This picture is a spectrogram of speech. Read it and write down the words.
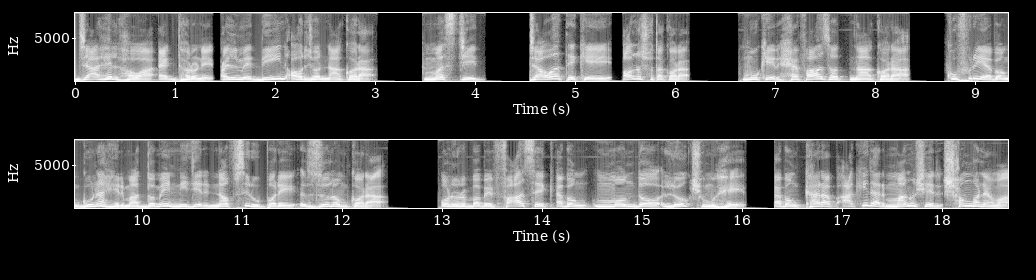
জাহেল হওয়া এক ধরনের। ইলমে দিন অর্জন না করা। মসজিদ যাওয়া থেকে অলসতা করা। মুখের হেফাজত না করা। কুফরি এবং গুনাহের মাধ্যমে নিজের নফসের উপরে জুলম করা, অনুরূপভাবে ফাসেক এবং মন্দ লোকসমূহের এবং খারাপ আকিদার মানুষের সঙ্গ নেওয়া,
